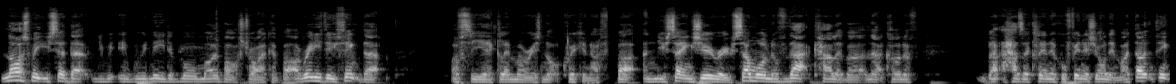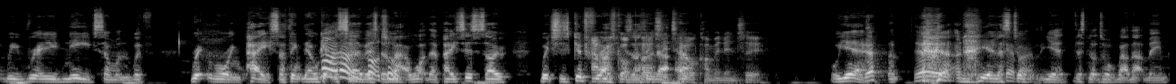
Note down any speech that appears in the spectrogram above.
last week you said that we need a more mobile striker, but I really do think that obviously, yeah, Glenn Murray's not quick enough. But and you're saying Giroud, someone of that caliber and that kind of that has a clinical finish on him. I don't think we really need someone with rip roaring pace. I think they'll get No, the no, service not no matter what their pace is. So, which is good for And us because I think Percy that. Tau coming in too. Well, yeah, Yeah. Um, Yeah, yeah. yeah, let's Forget talk. about Yeah, let's not talk about that meme.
